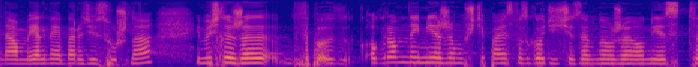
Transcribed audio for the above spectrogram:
nam jak najbardziej słuszna i myślę, że w, ogromnej mierze musicie Państwo zgodzić się ze mną, że on jest,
